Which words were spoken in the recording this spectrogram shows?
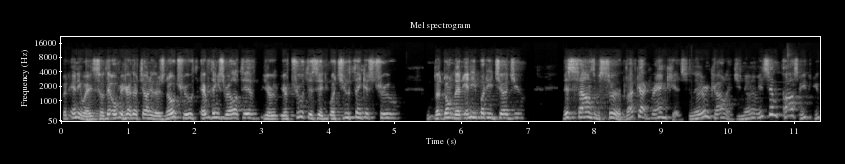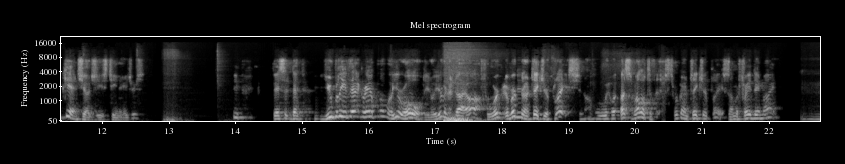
But anyway, so they, over here they're telling you there's no truth. Everything's relative. Your your truth is what you think is true. Don't let anybody judge you. This sounds absurd, but I've got grandkids and they're in college. You know, it's impossible. You, you can't judge these teenagers. they said that you believe that, Grandpa? Well, you're old. You know, you're going to die off. We're, we're going to take your place. You know, us relativists, we're going to take your place. I'm afraid they might. Mm-hmm.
